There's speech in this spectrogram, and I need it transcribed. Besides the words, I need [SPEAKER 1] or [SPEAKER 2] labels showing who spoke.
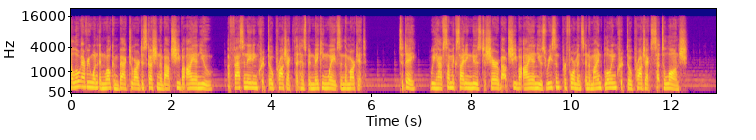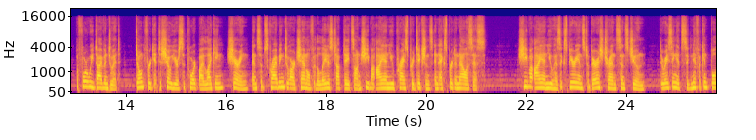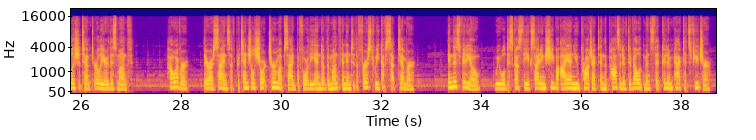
[SPEAKER 1] Hello everyone and welcome back to our discussion about Shiba Inu, a fascinating crypto project that has been making waves in the market. Today, we have some exciting news to share about Shiba Inu's recent performance in a mind-blowing crypto project set to launch. Before we dive into it, don't forget to show your support by liking, sharing, and subscribing to our channel for the latest updates on Shiba Inu price predictions and expert analysis. Shiba Inu has experienced a bearish trend since June, erasing its significant bullish attempt earlier this month. However, there are signs of potential short-term upside before the end of the month and into the first week of September. In this video, we will discuss the exciting Shiba Inu project and the positive developments that could impact its future.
